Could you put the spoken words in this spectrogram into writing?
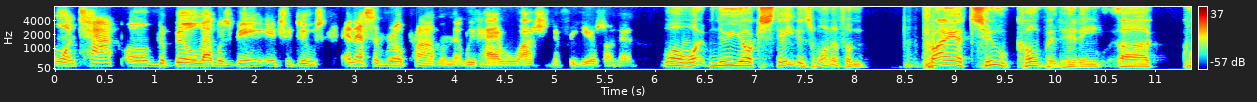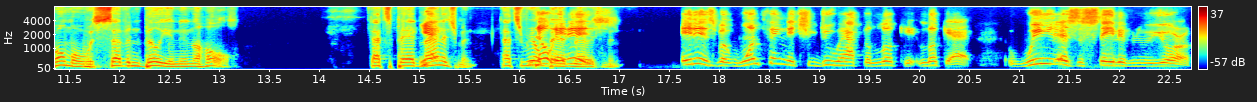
on top of the bill that was being introduced. And that's a real problem that we've had with Washington for years on that. Well, what New York State is one of them. Prior to COVID hitting, uh, Cuomo was seven billion in the hole. That's bad yeah. management. That's real no, bad it management. Is. It is, but one thing that you do have to look at look at, we as the state of New York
